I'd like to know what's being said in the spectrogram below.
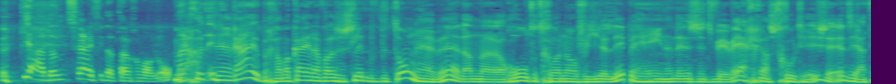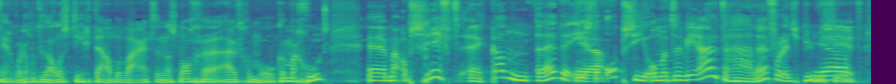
ja, dan schrijf je dat dan gewoon op. Maar goed, in een radioprogramma kan je nou wel eens een slip op de tong hebben. Dan uh, rolt het gewoon over je lippen heen en dan is het weer weg als het goed is. Hè. Ja, tegenwoordig natuurlijk alles digitaal bewaard en alsnog uh, uitgemolken. Maar goed, uh, maar op schrift kan de eerste ja. optie om het er weer uit te halen hè, voordat je publiceert. Ja.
